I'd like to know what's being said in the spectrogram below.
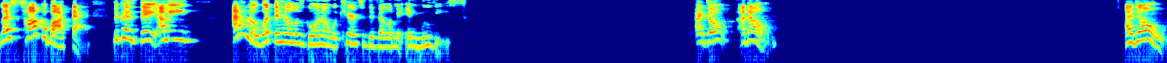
Let's talk about that because they, I mean, I don't know what the hell is going on with character development in movies. I don't, I don't. I don't.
